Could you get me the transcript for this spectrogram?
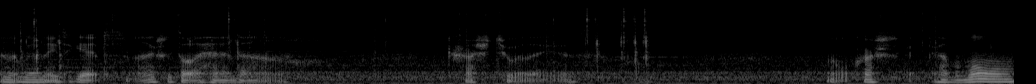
And I'm going to need to get, I actually thought I had uh, crushed two of these. We'll crush a couple more.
